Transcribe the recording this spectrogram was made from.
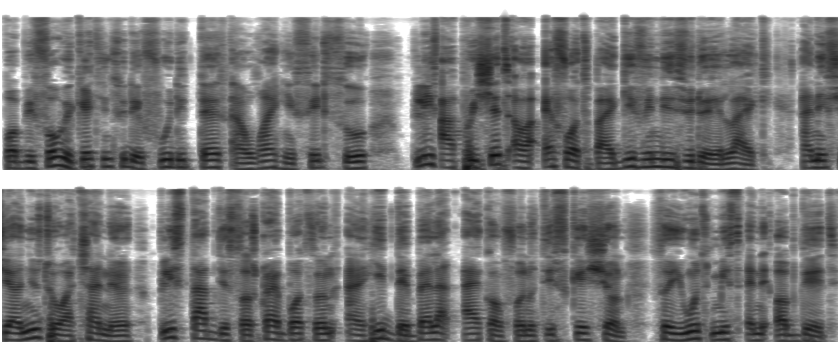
But before we get into the full details and why he said so, please appreciate our effort by giving this video a like. And if you are new to our channel, please tap the subscribe button and hit the bell icon for notification so you won't miss any update.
